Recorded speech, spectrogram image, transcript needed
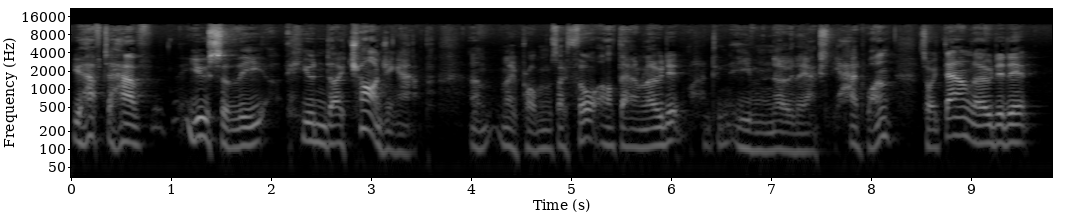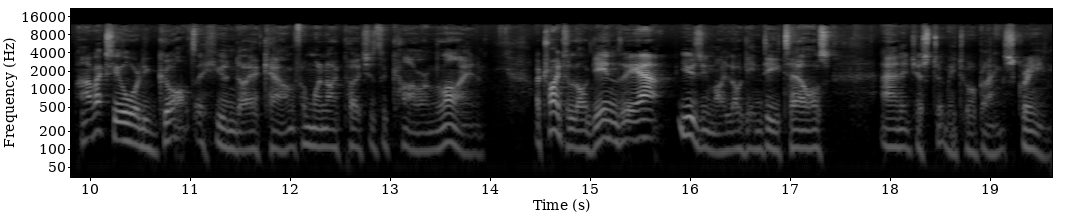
you have to have use of the Hyundai charging app. Um, no problems. I thought I'll download it. I didn't even know they actually had one. So I downloaded it. I've actually already got a Hyundai account from when I purchased the car online. I tried to log into the app using my login details and it just took me to a blank screen.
